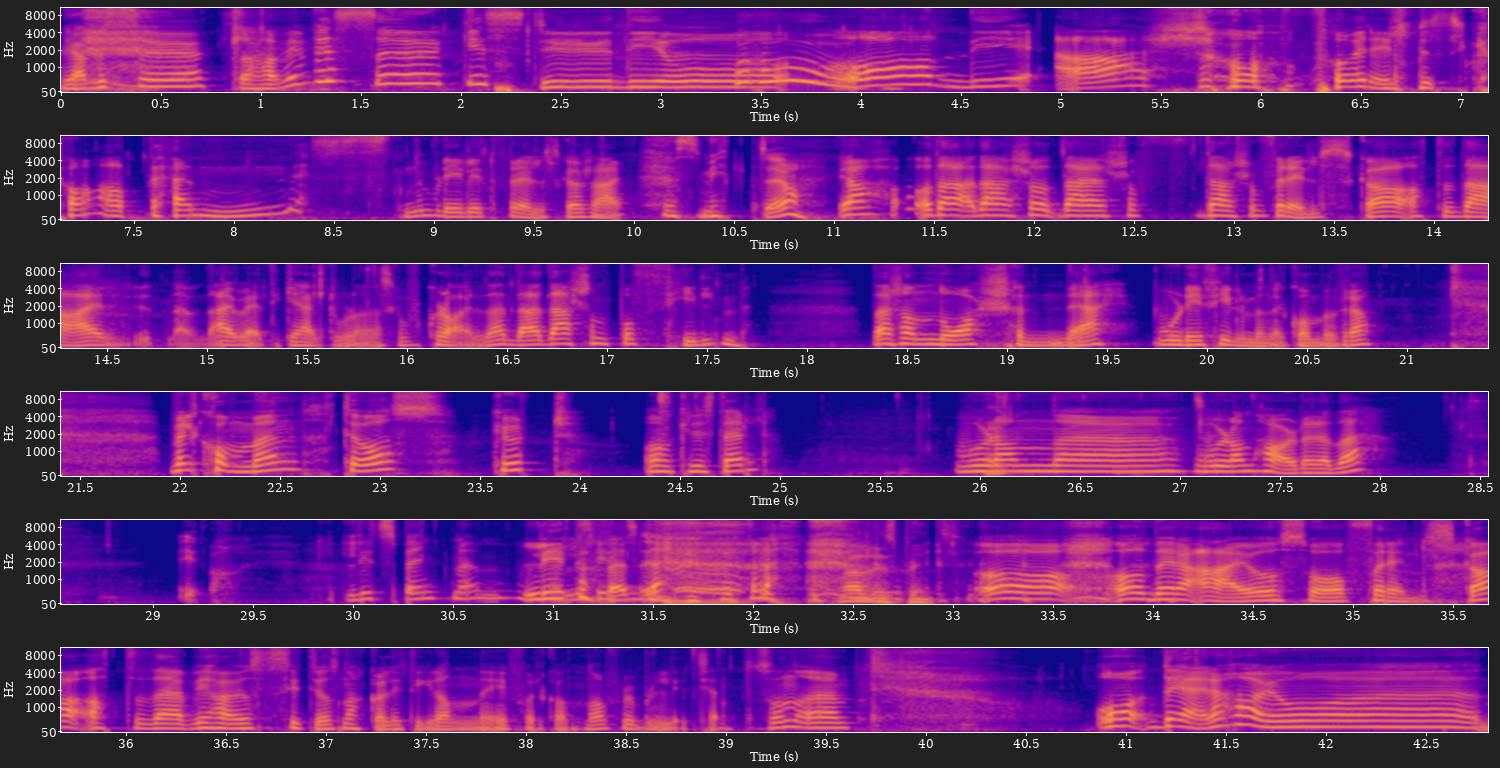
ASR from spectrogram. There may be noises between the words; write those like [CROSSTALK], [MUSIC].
Vi har besøk. så har vi besøk i studio. Og de er så [LAUGHS] forelska at jeg nesten blir litt forelska sjøl. En smitte, ja. Ja, og det det er så, det er så, det er så forelska at det er Jeg vet ikke helt hvordan jeg skal forklare det. Det er, det er sånn på film. Det er sånn, Nå skjønner jeg hvor de filmene kommer fra. Velkommen til oss, Kurt og Kristel. Hvordan, uh, hvordan har dere det? Litt spent, men Litt veldig spent. [LAUGHS] Veldig spent. Og, og dere er jo så forelska at det, Vi har jo sittet og snakka litt grann i forkant nå, for å bli litt kjent og sånn. Eh, Og dere har jo,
